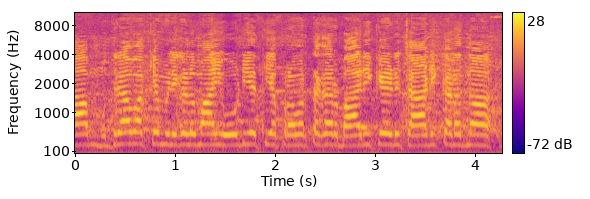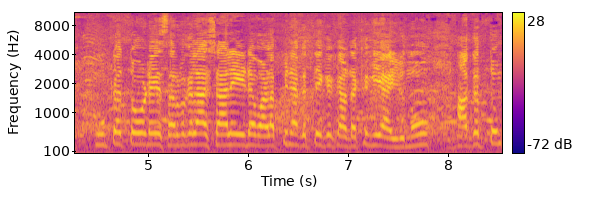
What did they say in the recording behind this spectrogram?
ആ മുദ്രാവാക്യം വിളികളുമായി ഓടിയെത്തിയ പ്രവർത്തകർ ബാരിക്കേഡ് ചാടിക്കടന്ന് കൂട്ടത്തോടെ സർവകലാശാലയുടെ വളപ്പിനകത്തേക്ക് കടക്കുകയായിരുന്നു. അകത്തും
